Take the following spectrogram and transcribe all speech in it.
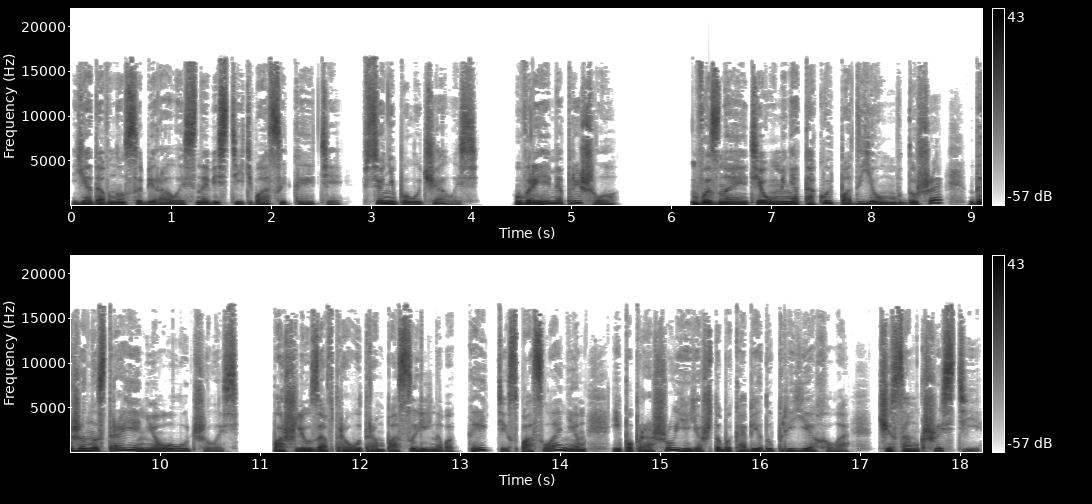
Я давно собиралась навестить вас и Кэти. Все не получалось. Время пришло. Вы знаете, у меня такой подъем в душе, даже настроение улучшилось. Пошлю завтра утром посыльного Кэти с посланием и попрошу ее, чтобы к обеду приехала, часам к шести.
